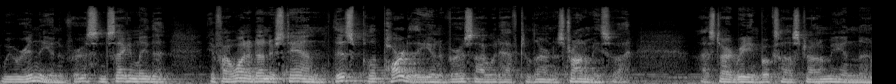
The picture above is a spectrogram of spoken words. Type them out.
we were in the universe. And secondly, that if I wanted to understand this part of the universe, I would have to learn astronomy. So I, I started reading books on astronomy and uh,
